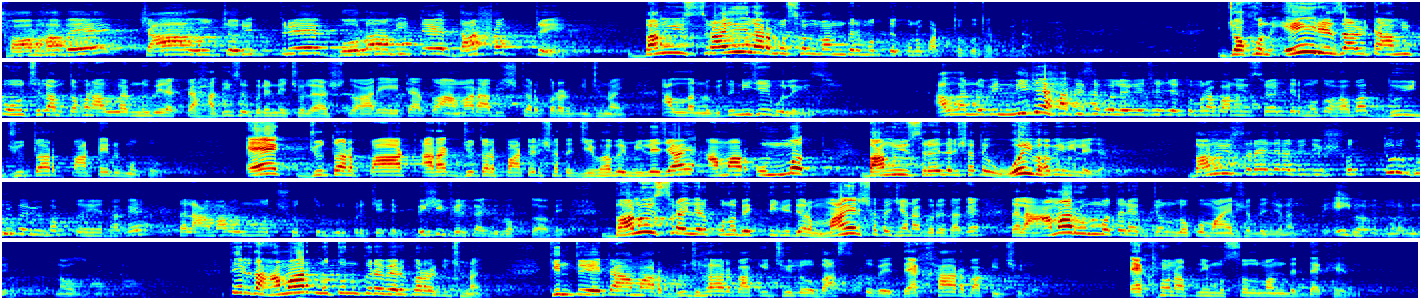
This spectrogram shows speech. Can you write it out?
স্বভাবে, চাল চরিত্রে, গোলামিতে, দাসত্বে বানু ইসরায়েল আর মুসলমানদের মধ্যে কোনো পার্থক্য থাকবে না। যখন এই রেজাল্টটা আমি পৌঁছলাম, তখন আল্লাহ নবীর একটা হাদিসও ব্রেনে চলে আসলো, আরে, এটা তো আমার আবিষ্কার করার কিছু নাই। আল্লাহ নবী তো নিজেই বলে গেছে। আল্লাহ নবী নিজে হাদিসে বলে গেছে যে, তোমরা বানু ইসরায়েলদের মতো হবা দুই জুতার পাটের মতো। এক জুতার পাট আর এক জুতার পাটের সাথে যেভাবে মিলে যায়, আমার উম্মত বানু ইসরায়েলের সাথে ওইভাবে মিলে যাবে। বানু ইসরায়েলেরা যদি সত্তর গ্রুপে বিভক্ত হয়ে থাকে, তাহলে আমার উম্মত সত্তর গ্রুপের চাইতে বেশি ফেরকায় বিভক্ত হবে। বানু ইসরায়েলের কোনো ব্যক্তি যদি ওর মায়ের সাথে জেনা করে থাকে, তাহলে আমার উম্মতের একজন লোক মায়ের সাথে জেনা করবে। এইভাবে তোমরা মিলে যাবে তো এটা আমার নতুন করে বের করার কিছু নাই কিন্তু এটা আমার বুঝার বাকি ছিল, বাস্তবে দেখার বাকি ছিল। এখন আপনি মুসলমানদের দেখেন,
